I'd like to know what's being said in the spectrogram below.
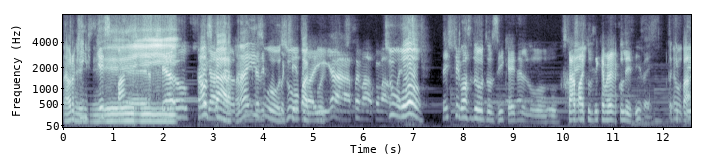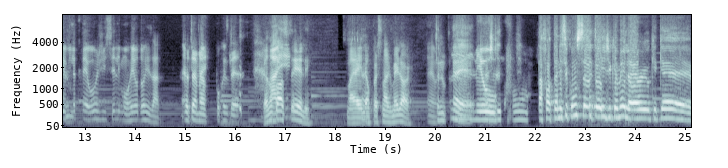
Na hora que enfia esse pá. a- eu- tá Olha os ligado, cara, né, mano, aí zoou, o zoou o bagulho. aí. Ah, foi mal, foi mal. Zoou! Vocês que gostam do, do Zeke aí, né? O- os caras É. falam que o Zeke é melhor que o Levi, velho. Eu odeio ele até hoje se ele morrer eu dou risada. Eu também, poucas ideias. Eu não Aí- gosto dele. Mas ele é um personagem melhor. É, eu- É, Meu cu. tá faltando esse conceito aí de que é melhor e o que, que é.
